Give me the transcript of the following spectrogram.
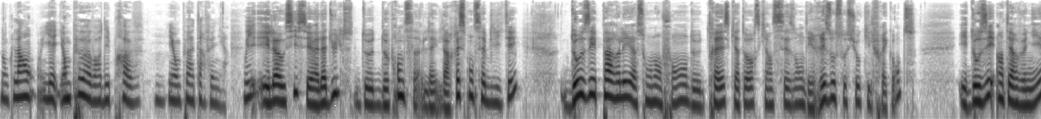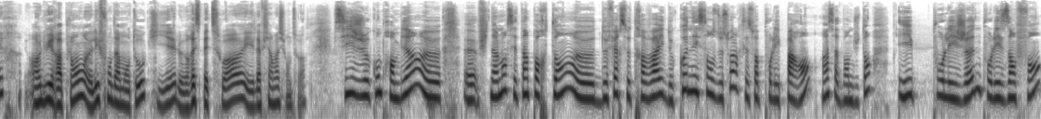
Donc là, on, y a, on peut avoir des preuves mm. et on peut intervenir. Oui, et là aussi, c'est à l'adulte de, de, prendre sa, la, la, responsabilité, d'oser parler à son enfant de 13, 14, 15, 16 ans des réseaux sociaux qu'il fréquente et d'oser intervenir en lui rappelant euh, les fondamentaux qui est le respect de soi et l'affirmation de soi. Si je comprends bien, euh, euh, finalement c'est important euh, de faire ce travail de connaissance de soi, alors que ce soit pour les parents, hein, ça demande du temps, et pour les jeunes, pour les enfants,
